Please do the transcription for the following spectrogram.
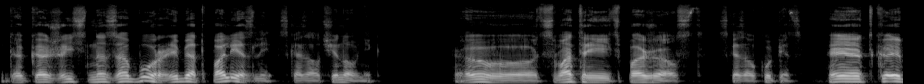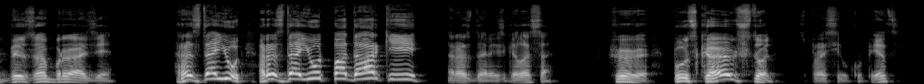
«Да, кажись, на забор ребят полезли», — сказал чиновник. «Вот, смотрите, пожалуйста», — сказал купец. «Эткое безобразие!» «Раздают! Раздают подарки!» — раздались голоса. «Что же, пускают, что ли?» — спросил купец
